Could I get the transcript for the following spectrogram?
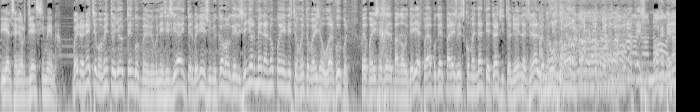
y el señor Jesse Mena. Bueno, en este momento yo tengo eh, necesidad de intervenir en su micrófono, que el señor Mena no puede en este momento ponerse a jugar fútbol, puede ponerse a hacer vagabunderías, porque él para eso es comandante de tránsito a nivel nacional. lo Ah, hemos no, mencionado. no, no, no, no, Tiene la tres. no, no, General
